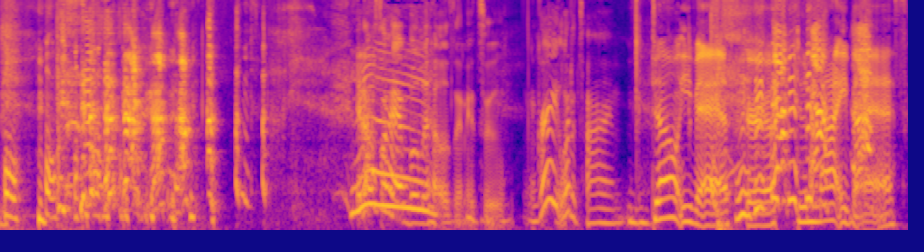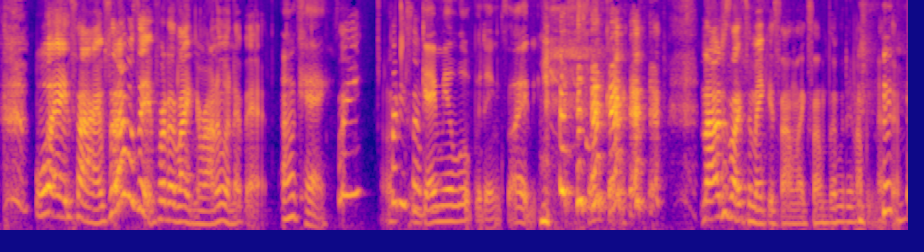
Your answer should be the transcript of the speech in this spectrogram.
It also had bullet holes in it too. Great, what a time. Don't even ask, girl. Do not even ask. What a time. So that was it for the lightning round. It wasn't that bad. okay, See? Pretty simple. Gave me a little bit of anxiety. no, I just like to make it sound like something, but it don't be nothing.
